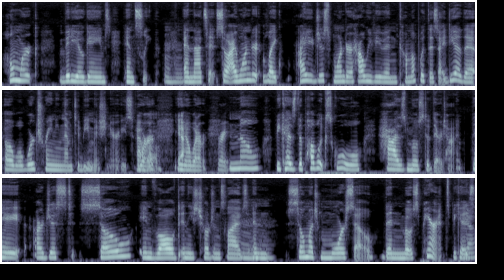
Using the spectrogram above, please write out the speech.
homework video games, and sleep. Mm-hmm. And that's it. So I wonder, like, I just wonder how we've even come up with this idea that, oh, well, we're training them to be missionaries or, home. you know, whatever. Right. No, because the public school has most of their time. They are just so involved in these children's lives Mm. and so much more so than most parents because Yeah.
